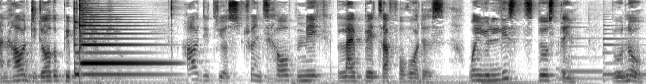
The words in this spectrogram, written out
And how did other people? How did your strength help make life better for others? When you list those things, you know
